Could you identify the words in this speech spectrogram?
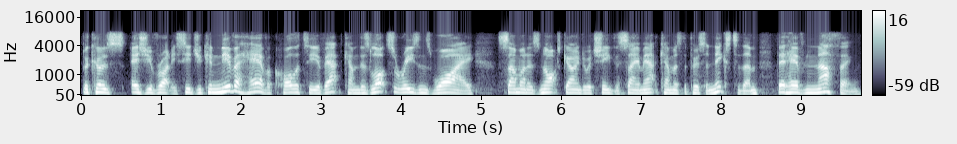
because as you've rightly said, you can never have a quality of outcome. There's lots of reasons why someone is not going to achieve the same outcome as the person next to them that have nothing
